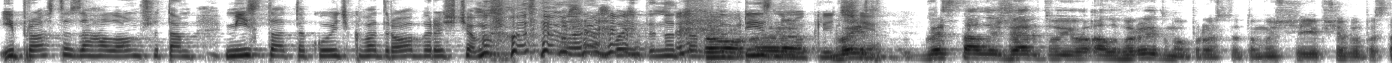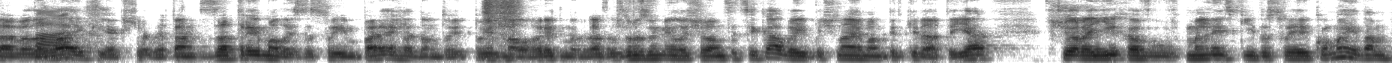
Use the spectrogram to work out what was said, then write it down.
і просто загалом, що там місто атакують квадробери, що ми будемо робити. Ну тобто в різному е, ключі. Ви, стали жертвою алгоритму просто, тому що якщо ви поставили Так. лайк, якщо ви там затримались за своїм переглядом, то відповідно алгоритми одразу зрозуміли, що вам це цікаво, і починає вам підкидати. Я вчора їхав в Хмельницький до своєї коми, і там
